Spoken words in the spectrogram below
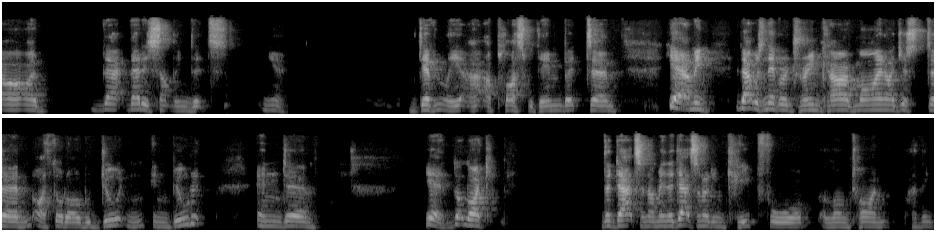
I, I that that is something that's yeah definitely a, a plus with them but um yeah i mean that was never a dream car of mine i just um i thought i would do it and, and build it and um yeah like the datsun i mean the datsun i didn't keep for a long time i think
